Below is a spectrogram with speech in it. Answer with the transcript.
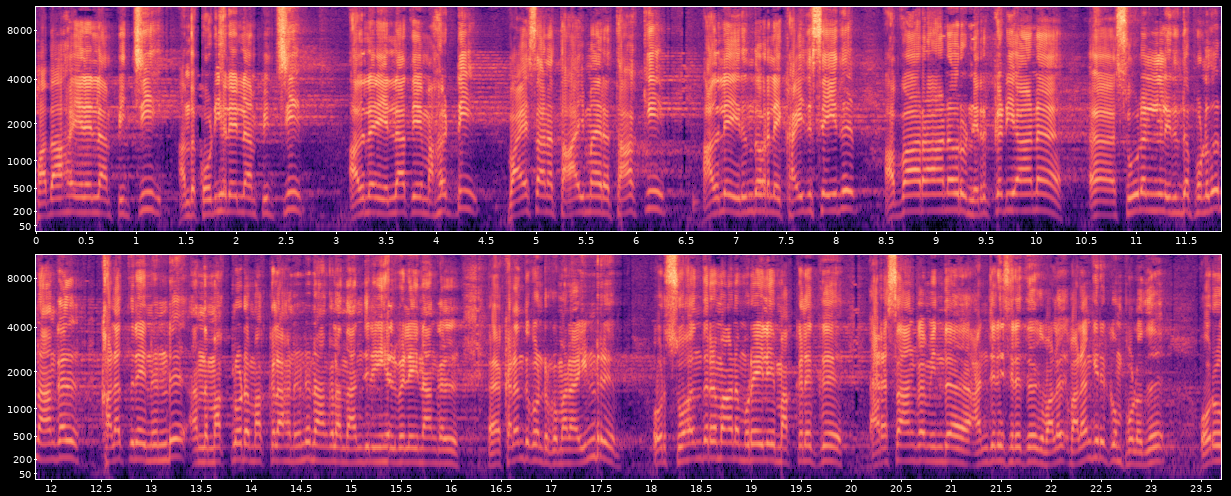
பதாகைகள் எல்லாம் பிச்சு அந்த கொடிகளை எல்லாம் பிச்சு அதில் எல்லாத்தையும் அகட்டி வயசான தாய்மாரை தாக்கி அதிலே இருந்தவர்களை கைது செய்து அவ்வாறான ஒரு நெருக்கடியான சூழலில் இருந்த பொழுது நாங்கள் களத்திலே நின்று அந்த மக்களோட மக்களாக நின்று நாங்கள் அந்த அஞ்சலி நிகழ்வுகளை நாங்கள் கலந்து கொண்டிருக்கோம். ஆனால் இன்று ஒரு சுதந்திரமான முறையிலே மக்களுக்கு அரசாங்கம் இந்த அஞ்சலி செலுத்துவதற்கு வள வழங்கியிருக்கும் பொழுது ஒரு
